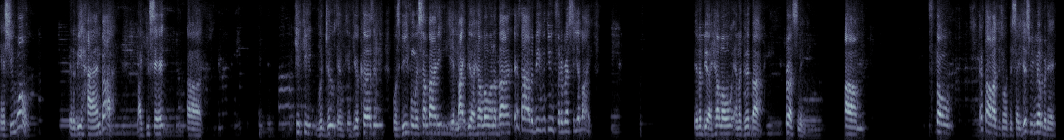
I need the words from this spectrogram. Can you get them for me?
and she won't. It'll be high and by, like you said. Uh, Kiki would do if, if your cousin was beefing with somebody, it might be a hello and a bye. That's how it'll be with you for the rest of your life. It'll be a hello and a goodbye. Trust me. Um, so that's all I just want to say. Just remember that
